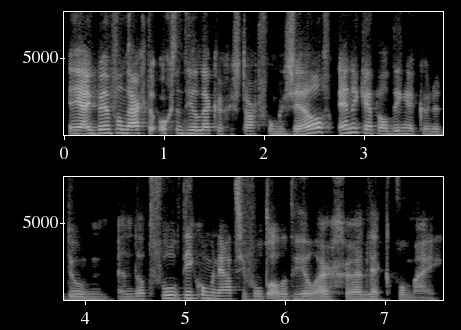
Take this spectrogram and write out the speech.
ja, ik ben vandaag de ochtend heel lekker gestart voor mezelf. En ik heb al dingen kunnen doen. En dat voelt, die combinatie voelt altijd heel erg uh, lekker voor mij.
